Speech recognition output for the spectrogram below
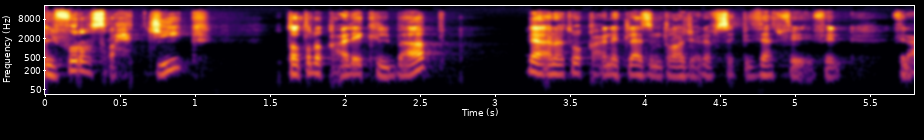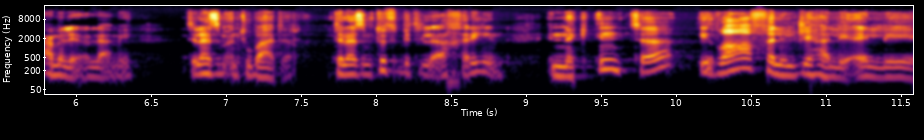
الفرص راح تجيك تطرق عليك الباب لا أنا أتوقع إنك لازم تراجع نفسك بالذات في, في العمل الإعلامي. أنت لازم أن تبادر. أنت لازم تثبت للآخرين إنك أنت إضافة للجهة اللي اللي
